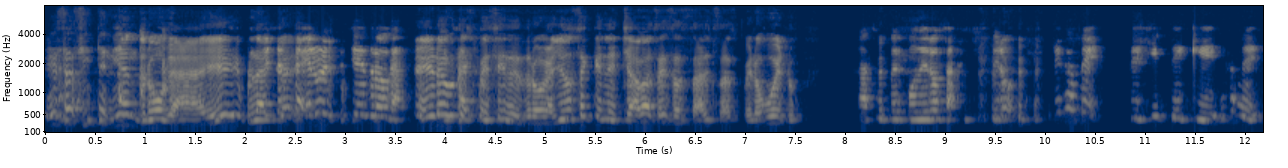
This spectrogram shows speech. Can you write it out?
Esas sí tenían droga, ¿eh, Blanca? Era una especie de droga. Era una especie de droga. Yo no sé qué le echabas a esas salsas, pero bueno. la superpoderosa. Pero déjame decirte que, déjame,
